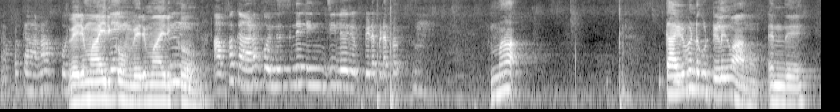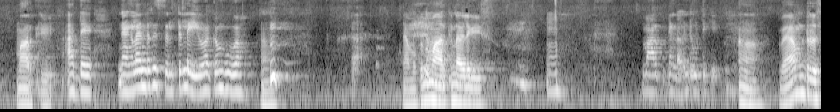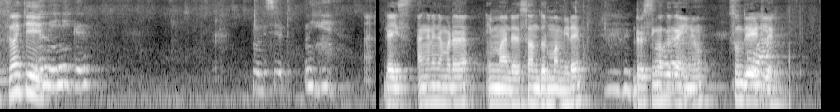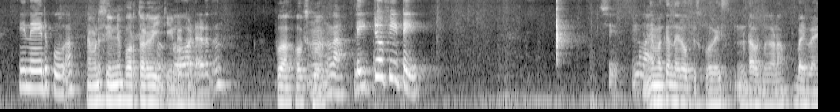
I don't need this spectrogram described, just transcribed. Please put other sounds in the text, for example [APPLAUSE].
അപ്പൊ കാണാം. വരുമായിരിക്കും വരുമായിരിക്കും. അപ്പൊ കാണാം പൊന്നൂസിന്റെ നെഞ്ചിലൊരു പിടപിടപ്പ്. ഉമ്മ കഴിവുണ്ട് കുട്ടികൾ വാങ്ങും. എന്ത്? മാർക്ക്. അതെ. ഞങ്ങൾ എന്റെ റിസൾട്ട് ലൈവ് ആക്കാൻ പോവാ. നമുക്കൊന്നും മാർക്ക് ഉണ്ടാവില്ല ഗൈസ് മാർക്ക് ഉണ്ടാവും എന്റെ കുട്ടിക്ക്. ആ വേം ഡ്രസ് മാറ്റി. ഗൈസ് അങ്ങനെ നമ്മുടെ ഇമ്മാന്റെ സന്തൂർ മമ്മിയുടെ ഡ്രസ്സിംഗ് ഒക്കെ കഴിഞ്ഞു. സുന്ദരിയായിട്ടില്ലേ? നീ നേരെ പോവാ. നമ്മുടെ സീനിന് പുറത്തോടെ വെയിറ്റ് ഓടരുത് പോവാ ഓഫീസ് പോവാ. ലേറ്റ് ഓഫ് ചെയ്യട്ടെ. നമുക്ക് എന്തായാലും ഓഫീസ് പോവാം ഗൈസ് എന്നിട്ട് അവിടുന്ന് കാണാം. ബൈ ബൈ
